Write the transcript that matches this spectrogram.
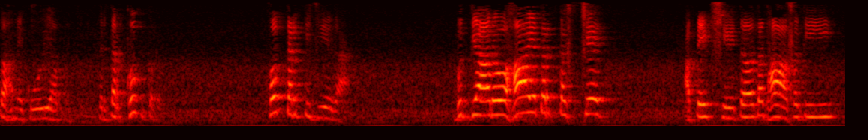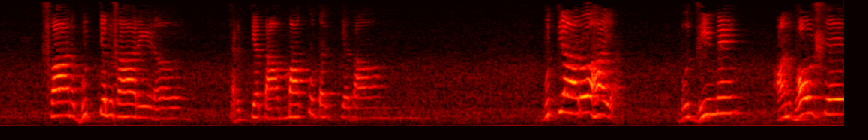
तो हमें कोई आपत्ति नहीं। फिर तर्क खूब करो। खूब तर्क कीजिएगा। बुद्धियारोहाय तर्कश्चेत। अपेक्षित तथा सती। स्वानुभूत्यनुसारेण। तर्क्यता माकु तर्क्यता बुद्धि आरोहाय, बुद्धि में अनुभव से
